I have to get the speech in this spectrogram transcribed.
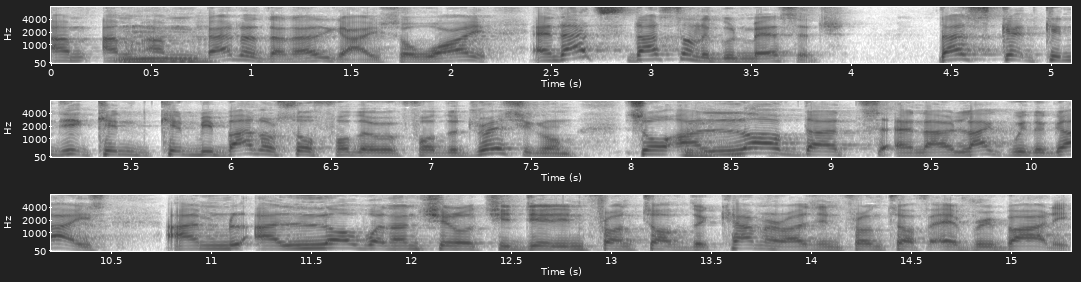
I'm, I'm, I'm better than that guy. So why? And that's that's not a good message. That's can, can can can be bad also for the for the dressing room. So I love that, and I like with the guys. I'm, I love what Ancelotti did in front of the cameras, in front of everybody.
